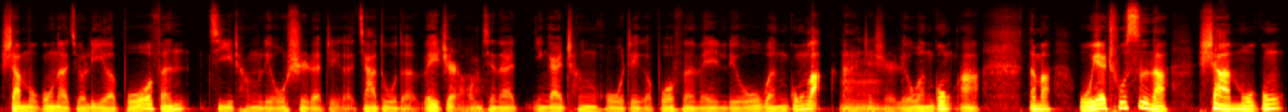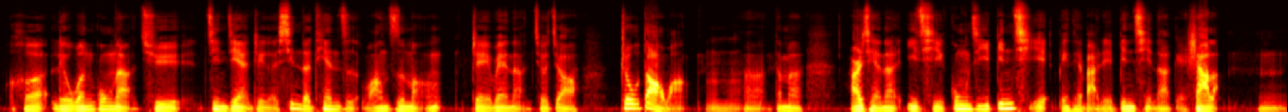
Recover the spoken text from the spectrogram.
单穆公呢就立了伯坟。继承刘氏的这个家督的位置，我们现在应该称呼这个伯坟为刘文公了啊，这是刘文公啊。那么五月初四呢，单穆公和刘文公呢去觐见这个新的天子王子猛，这位呢就叫周悼王，嗯啊，那么而且呢一起攻击宾起，并且把这宾起呢给杀了，嗯，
